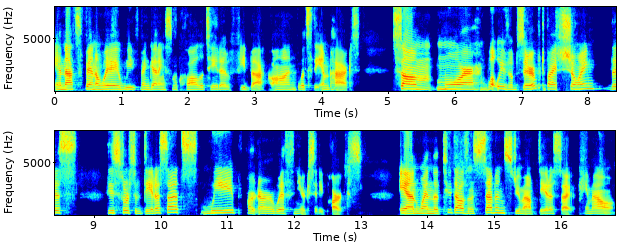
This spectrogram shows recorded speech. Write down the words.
And that's been a way we've been getting some qualitative feedback on what's the impact. Some more what we've observed by showing this these sorts of data sets, we partner with New York City Parks. And when the 2007 StewMap data set came out,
